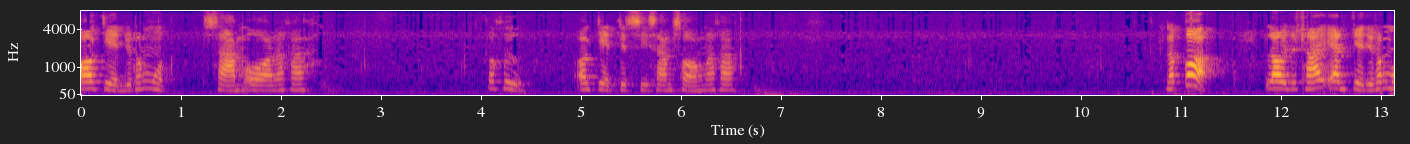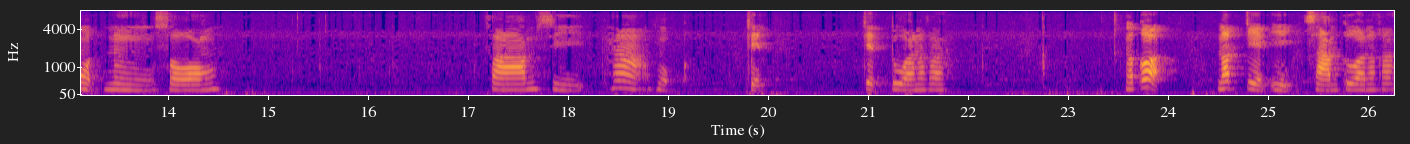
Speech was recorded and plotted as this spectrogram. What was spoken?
OR เกตอยู่ทั้งหมด 3 OR นะคะ ก็คือ OR เกต7432 นะคะ แล้วก็ เราจะใช้แอนเกตอยู่ทั้งหมด 1 2 3 4 5 6 7 7 ตัวนะคะ แล้วก็น็อตเจดอีก 3 ตัวนะคะ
